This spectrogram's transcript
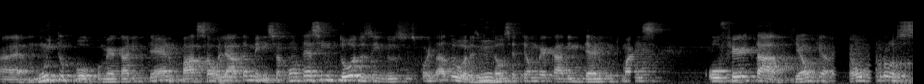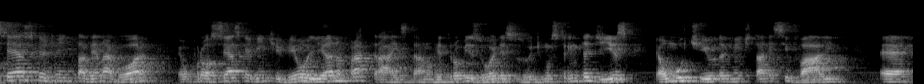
é, muito pouco o mercado interno passa a olhar também. Isso acontece em todas as indústrias exportadoras. Uhum. Então você tem um mercado interno muito mais ofertado, que é o, que, é o processo que a gente está vendo agora, é o processo que a gente vê olhando para trás, tá? no retrovisor desses últimos 30 dias, é o motivo da gente estar tá nesse vale é,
